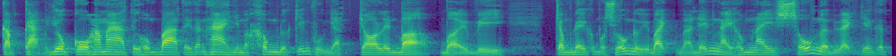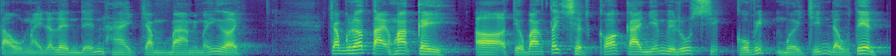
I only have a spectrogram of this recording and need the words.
Cập cảng Yokohama từ hôm 3 tới tháng 2 nhưng mà không được chính phủ Nhật cho lên bờ bởi vì trong đây có một số người bị bệnh và đến ngày hôm nay số người bị bệnh trên cái tàu này đã lên đến 230 mấy người. Trong khi đó tại Hoa Kỳ, ở tiểu bang Texas có ca nhiễm virus COVID-19 đầu tiên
